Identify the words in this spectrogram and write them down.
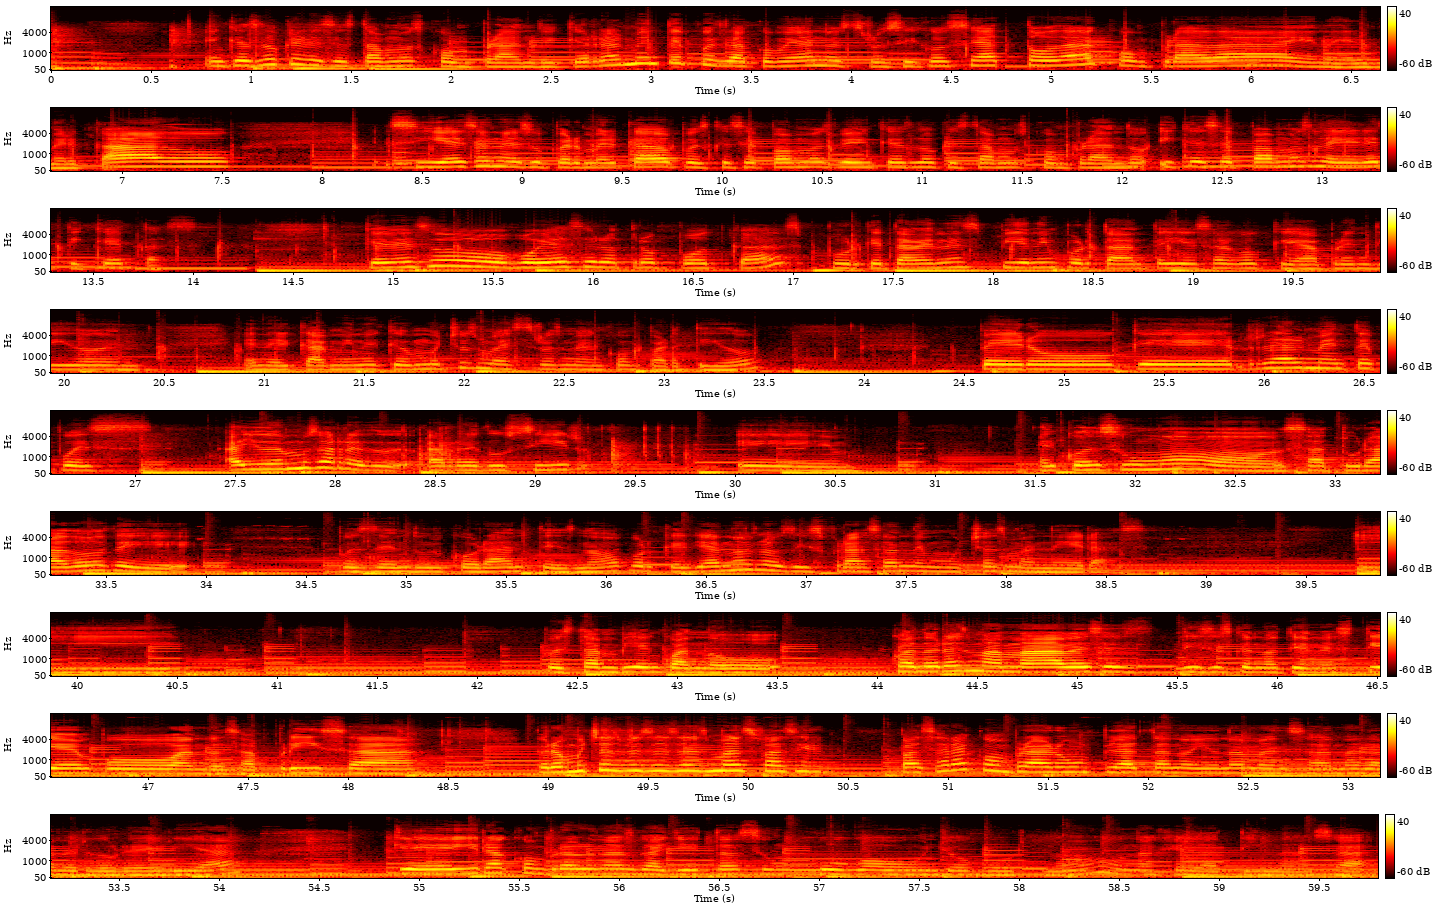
en qué es lo que les estamos comprando y que realmente pues la comida de nuestros hijos sea toda comprada en el mercado, si es en el supermercado, pues que sepamos bien qué es lo que estamos comprando y que sepamos leer etiquetas. Que de eso voy a hacer otro podcast porque también es bien importante y es algo que he aprendido en, el camino y que muchos maestros me han compartido. Pero que realmente pues ayudemos a, reducir eh, el consumo saturado de, pues de endulcorantes, ¿no? Porque ya nos los disfrazan de muchas maneras. Y pues también cuando cuando eres mamá a veces dices que no tienes tiempo, andas a prisa, pero muchas veces es más fácil pasar a comprar un plátano y una manzana a la verdulería que ir a comprar unas galletas, un jugo o un yogur, ¿no? Una gelatina, o sea,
